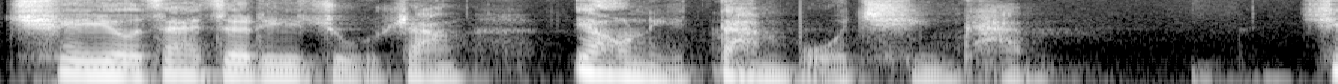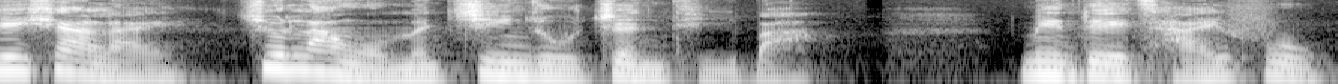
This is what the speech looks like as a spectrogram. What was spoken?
却又在这里主张要你淡泊轻看。接下来就让我们进入正题吧。面对财富，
